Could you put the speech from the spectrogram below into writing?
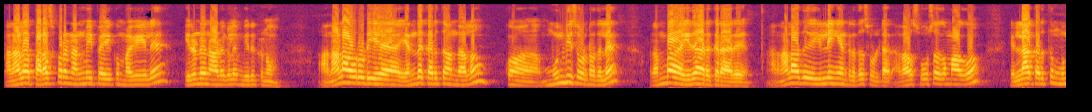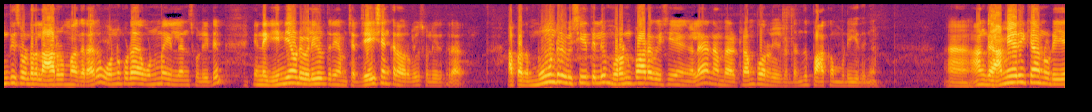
அதனால் பரஸ்பர நன்மை பயக்கும் வகையில் இரண்டு நாடுகளும் இருக்கணும். அதனால் அவருடைய எந்த கருத்தாக இருந்தாலும் கொ- முந்தி சொல்கிறதுல ரொம்ப இதாக இருக்கிறாரு. அதனால் அது இல்லைங்கன்றதை சொல்லிட்டார். அதாவது சூசகமாகவும் எல்லா கருத்தும் முந்தி சொல்கிறதுல ஆர்வமாக இருக்கிறாரு ஒன்று கூட உண்மை இல்லைன்னு சொல்லிட்டு இன்னைக்கு இந்தியாவுடைய வெளியுறவுத்துறை அமைச்சர் ஜெய்சங்கர் அவர்கள் சொல்லியிருக்கிறார். அப்போ அந்த மூன்று விஷயத்திலையும் முரண்பாட விஷயங்களை நம்ம ட்ரம்ப் அவர்கள்கிட்ட இருந்து பார்க்க முடியுதுங்க. அங்கே அமெரிக்கானுடைய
